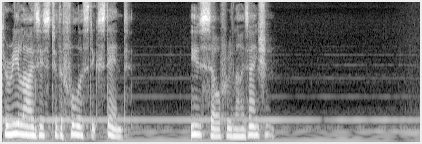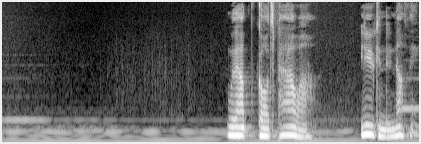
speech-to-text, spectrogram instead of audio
To realize this to the fullest extent is self realization. Without God's power, you can do nothing.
